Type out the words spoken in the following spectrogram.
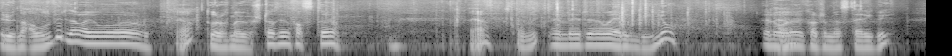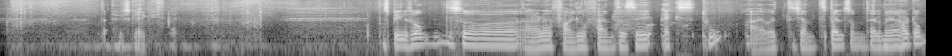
Rune Alver. Det var jo Ja, Toralf Maurstad sin faste ja stemmer. Eller og Erik Bye òg. Eller var det kanskje mest Erik Bye? Det husker jeg ikke. På spillfronten så er det Final Fantasy X2. Det er jo et kjent spill som til og med jeg har hørt om.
